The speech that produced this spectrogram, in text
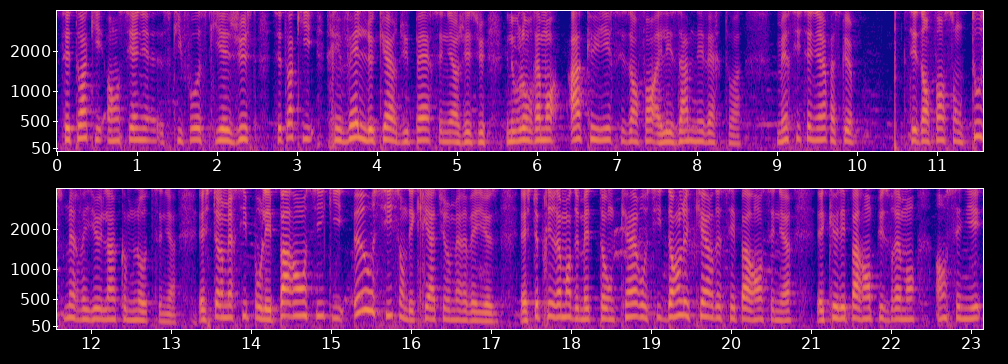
C'est toi qui enseignes ce qu'il faut, ce qui est juste. C'est toi qui révèle le cœur du Père, Seigneur Jésus. Et nous voulons vraiment accueillir ces enfants et les amener vers toi. Merci, Seigneur, parce que ces enfants sont tous merveilleux l'un comme l'autre, Seigneur. Et je te remercie pour les parents aussi, qui eux aussi sont des créatures merveilleuses. Et je te prie vraiment de mettre ton cœur aussi dans le cœur de ces parents, Seigneur, et que les parents puissent vraiment enseigner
